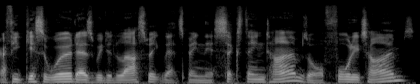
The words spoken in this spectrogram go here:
If you guess a word as we did last week, that's been there sixteen times or forty times.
